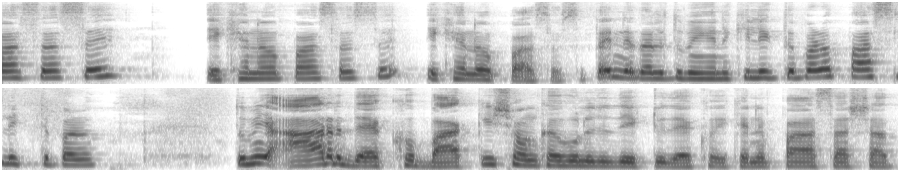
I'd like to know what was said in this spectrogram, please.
পাঁচ আছে এখানেও পাঁচ আছে, এখানেও পাঁচ আছে। তাই না? তাহলে তুমি এখানে কি লিখতে পারো? পাঁচ লিখতে পারো। তুমি আর দেখো, বাকি সংখ্যাগুলো যদি একটু দেখো, এখানে পাঁচ আর সাত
